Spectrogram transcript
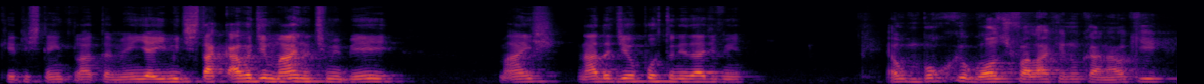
que eles têm lá também, e aí me destacava demais no time B, mas nada de oportunidade vir. É um pouco que eu gosto de falar aqui no canal, que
